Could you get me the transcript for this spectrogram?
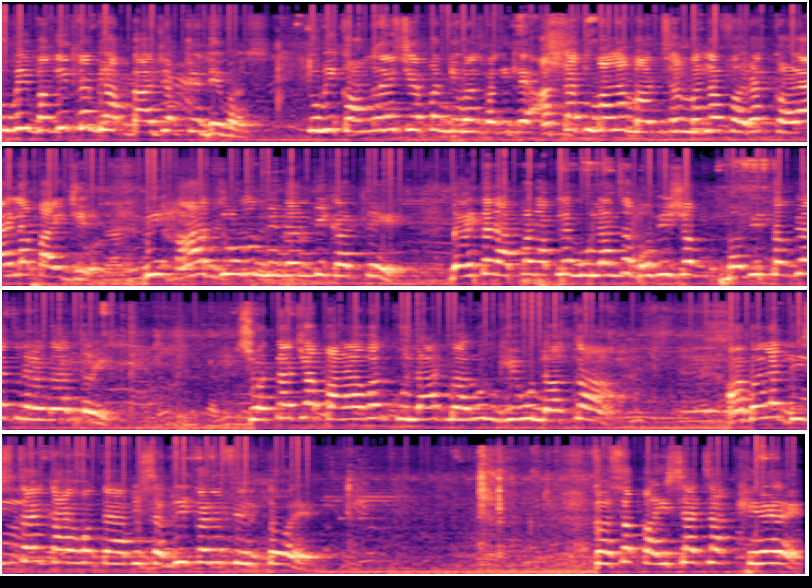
तुम्ही बघितले भाजपचे दिवस. तुम्ही काँग्रेसचे पण दिवस बघितले. आता तुम्हाला माणसांमधला फरक कळायला पाहिजे. मी हात जोडून विनंती करते. नाहीतर आपण आपल्या मुलांचं भविष्य भवितव्यच राहणार नाही. स्वतःच्या पायावर कुलाट मारून घेऊ नका. आम्हाला दिसतंय काय होत आहे आम्ही सगळीकडे फिरतोय. कसं पैशाचा खेळ आहे.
